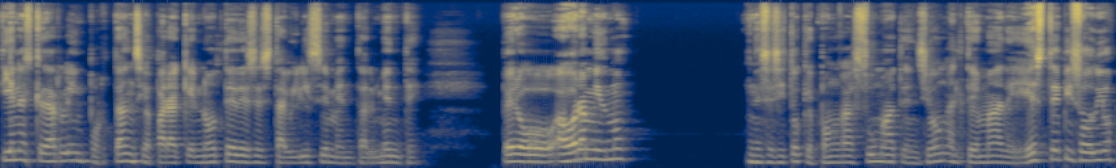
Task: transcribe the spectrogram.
tienes que darle importancia para que no te desestabilice mentalmente. Pero ahora mismo necesito que pongas suma atención al tema de este episodio,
